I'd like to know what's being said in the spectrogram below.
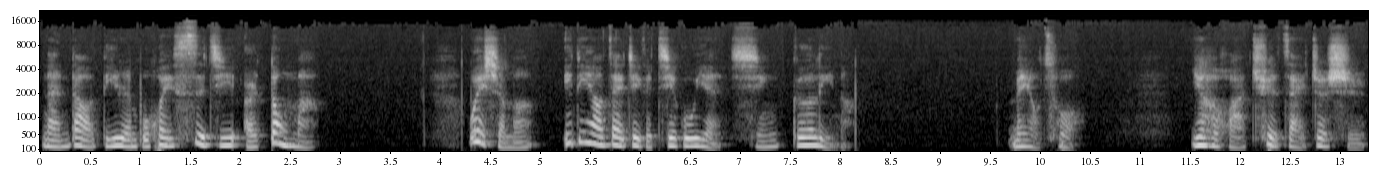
难道敌人不会伺机而动吗？为什么一定要在这个节骨眼行割礼呢？没有错，耶和华却在这时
